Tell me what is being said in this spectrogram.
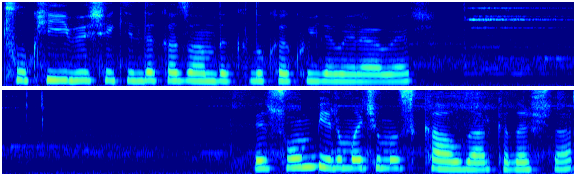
çok iyi bir şekilde kazandık Lukaku ile beraber. Ve son bir maçımız kaldı arkadaşlar.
